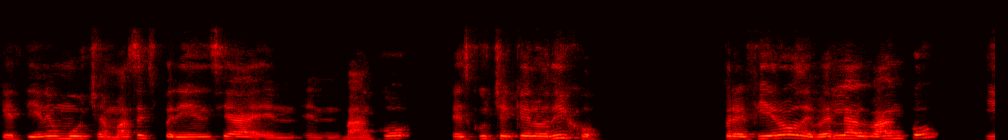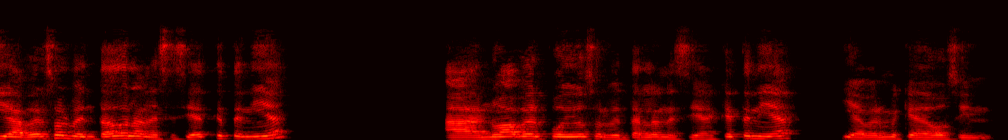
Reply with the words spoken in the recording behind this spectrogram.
que tiene mucha más experiencia en, en banco, escuché que lo dijo prefiero deberle al banco y haber solventado la necesidad que tenía a no haber podido solventar la necesidad que tenía y haberme quedado sin,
